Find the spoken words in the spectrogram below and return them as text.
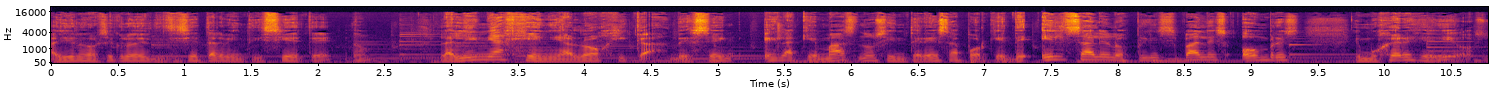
allí en los versículos del 17 al 27, ¿no? La línea genealógica de Zen es la que más nos interesa porque de él salen los principales hombres y mujeres de Dios.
